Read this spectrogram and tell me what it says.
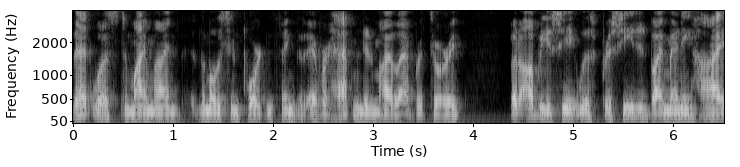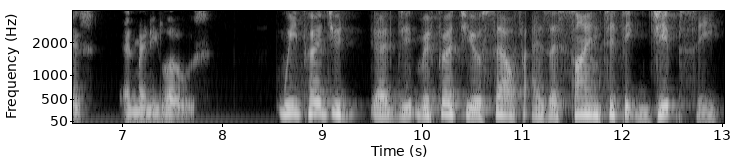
That was, to my mind, the most important thing that ever happened in my laboratory but obviously it was preceded by many highs and many lows. We've heard you uh, refer to yourself as a scientific gypsy.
